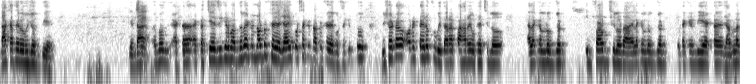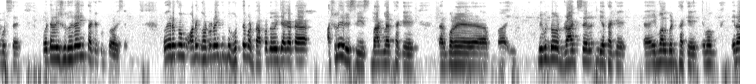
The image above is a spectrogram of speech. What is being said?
ডাকাতের অভিযোগ দিয়ে। যে এবং একটা একটা চেজিং এর মাধ্যমে একটা নাটক সাজা যাই করছে একটা নাটক সাজা করছে। কিন্তু বিষয়টা অনেকটা এরকমই তারা পাহাড়ে উঠেছিল এলাকার লোকজন ইনফর্ম ছিল না, এলাকার লোকজন ওটাকে নিয়ে একটা ঝামেলা করছে, ওইটার ইস্যু ধরেই তাকে খুন করা হয়েছে। তো এরকম অনেক ঘটনাই কিন্তু ঘটতে পারতো। আপনাদের ওই জায়গাটা আসলেই রিসি বাংলার থাকে, তারপরে বিভিন্ন ড্রাগস এর ইয়ে থাকে ইনভলভমেন্ট থাকে, এবং এরা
